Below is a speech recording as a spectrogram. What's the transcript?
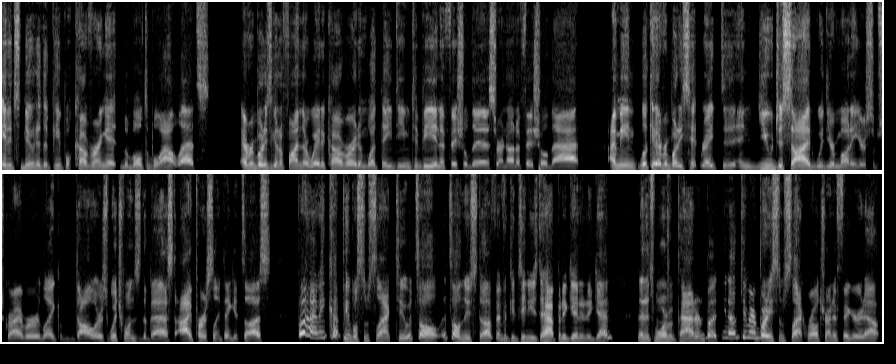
and it's new to the people covering it, the multiple outlets. Everybody's going to find their way to cover it and what they deem to be an official this or an unofficial that. I mean, look at everybody's hit rate and you decide with your money, your subscriber, like dollars, which one's the best. I personally think it's us. But I mean, cut people some slack too. It's all it's all new stuff. If it continues to happen again and again, then it's more of a pattern. But you know, give everybody some slack. We're all trying to figure it out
